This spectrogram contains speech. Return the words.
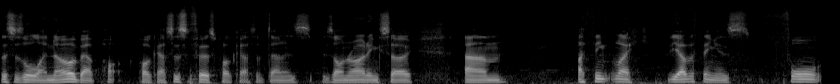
this is all I know about po- podcasts. This is the first podcast I've done is is on writing. So, um, I think like the other thing is for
